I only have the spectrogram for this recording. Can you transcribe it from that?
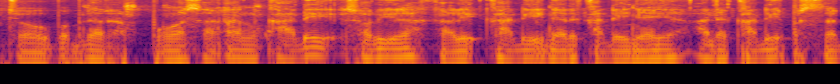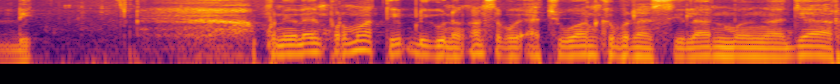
Coba benar. Penguasaan KD sorry ya KD KD ini ada KD nya ya. Ada KD peserta didik penilaian formatif digunakan sebagai acuan keberhasilan mengajar.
